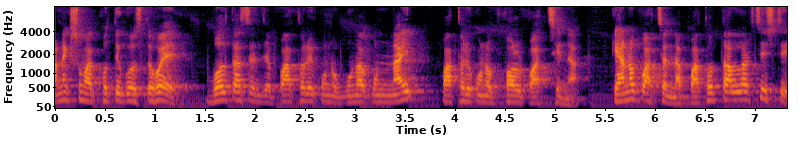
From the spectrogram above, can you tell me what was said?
অনেক সময় ক্ষতিগ্রস্ত হয়ে বলতেছেন যে, পাথরে কোনো গুণাগুণ নাই, পাথরে কোনো ফল পাচ্ছি না। কেন পাচ্ছেন না? পাথর তো আল্লাহর সৃষ্টি।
